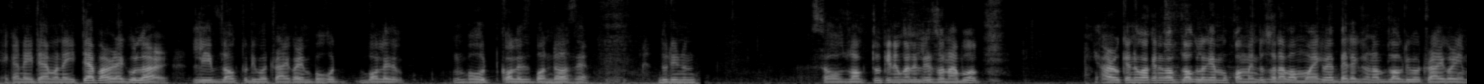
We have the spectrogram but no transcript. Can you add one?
সেইকাৰণে এতিয়া মানে এতিয়া বাৰু ৰেগুলাৰ লিভ ব্লগটো দিব ট্ৰাই কৰিম বহুত বলে বহুত কলেজ বন্ধ আছে। দুদিন চ' ব্লগটো কেনেকুৱা লাগিলে জনাব। আৰু কেনেকুৱা কেনেকুৱা ব্লগ লাগে মোক কমেণ্টত জনাব। মই একেবাৰে বেলেগ ধৰণৰ ব্লগ দিব ট্ৰাই কৰিম।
